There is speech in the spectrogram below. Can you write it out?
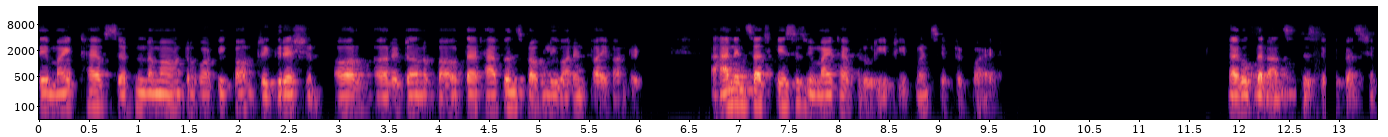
they might have certain amount of what we call regression or a return of power that happens probably one in 500. And in such cases, we might have to do retreatments if required. I hope that answers the question.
